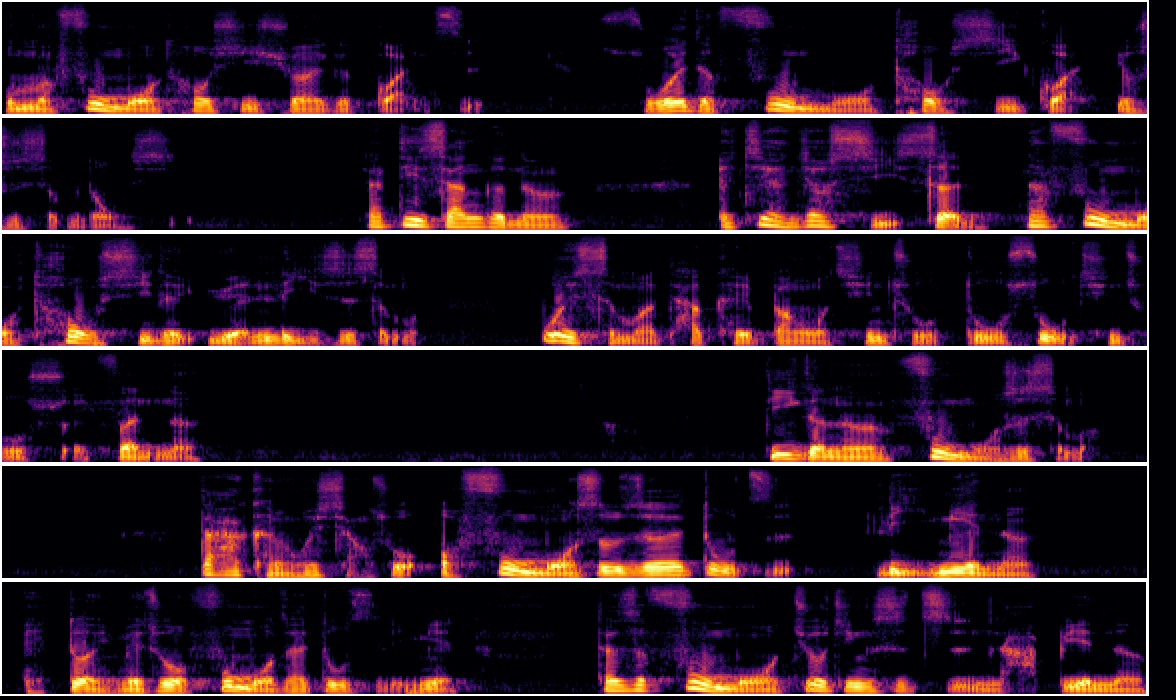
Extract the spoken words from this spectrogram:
我们腹膜透析需要一个管子，所谓的腹膜透析管又是什么东西？那第三个呢？哎，既然叫洗肾，那腹膜透析的原理是什么？为什么它可以帮我清除毒素、清除水分呢？第一个呢，腹膜是什么？大家可能会想说，哦，腹膜是不是在肚子里面呢？哎，对，没错，腹膜在肚子里面。但是腹膜究竟是指哪边呢？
